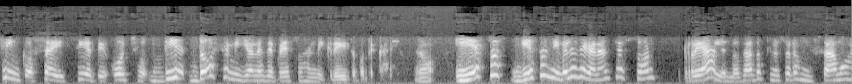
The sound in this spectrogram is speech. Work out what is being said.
5, 6, 7, 8, 10, 12 millones de pesos en mi crédito hipotecario. ¿no? Y, esos, y esos niveles de ganancias son reales. Los datos que nosotros usamos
